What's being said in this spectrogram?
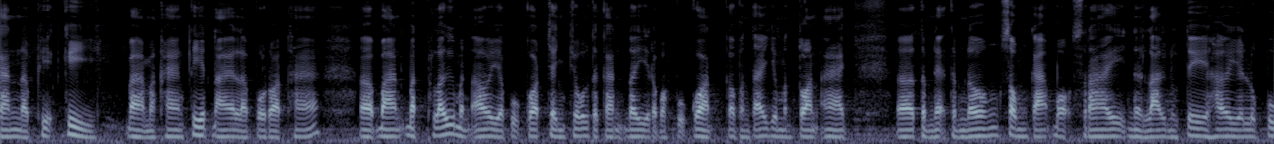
កាន់ភាគីបបាទមួយខាងទៀតដែលពលរដ្ឋថា បានបិទផ្លូវមិនឲ្យពួកគាត់ចេញចូលទៅកាន់ដីរបស់ពួកគាត់ក៏ប៉ុន្តែយើងមិនទាន់អាចតំណាក់តំណងសុំការបកស្រាយនៅឡើយនោះទេហើយលោកពូ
